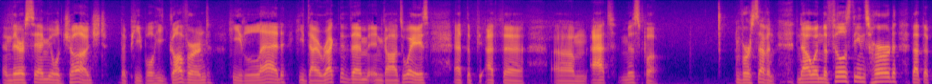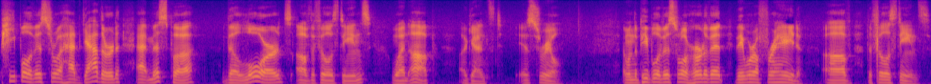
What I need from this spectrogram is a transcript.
And there Samuel judged the people. He governed, he led, he directed them in God's ways at the at the um, at Mizpah. Verse 7 Now, when the Philistines heard that the people of Israel had gathered at Mizpah, the lords of the Philistines went up against Israel. And when the people of Israel heard of it, they were afraid of the Philistines.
